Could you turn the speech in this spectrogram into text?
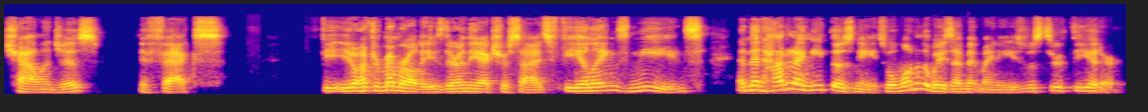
challenges, effects. You don't have to remember all these; they're in the exercise. Feelings, needs, and then how did I meet those needs? Well, one of the ways I met my needs was through theater.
